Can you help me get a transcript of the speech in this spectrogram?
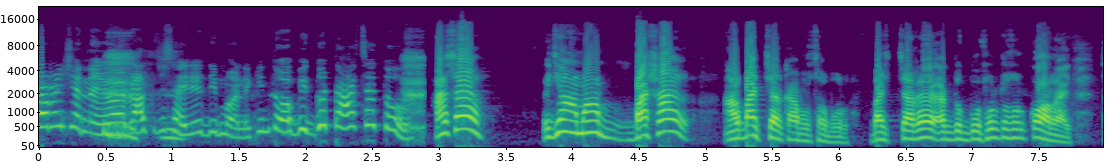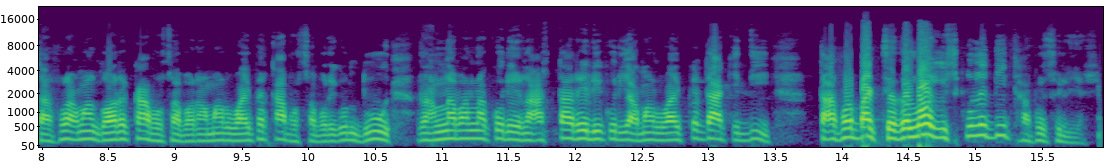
সমস্যা নাই রাত্রে সাইডে দিব না কিন্তু অভিজ্ঞতা আছে তো। আচ্ছা এই যে আমার বাসায় আর বাচ্চার কাপড় চাপড় বাচ্চারা একদম গোসল টোসল করাই তারপর আমার ঘরের কাপড় চাপড় আমার ওয়াইফের কাপড় চাপড় এখন দুই রান্না বান্না করে নাস্তা রেডি করি আমার ওয়াইফকে ডাকি দিই তারপর বাচ্চাকে ল স্কুলে দিই তারপর চলে আসি।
